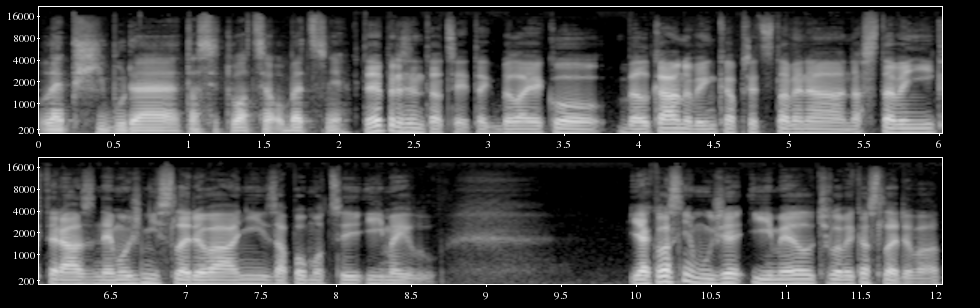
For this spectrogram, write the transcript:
lepší bude ta situace obecně. V té prezentaci tak byla jako velká novinka představená nastavení, která znemožní sledování za pomoci e-mailů. Jak vlastně může e-mail člověka sledovat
